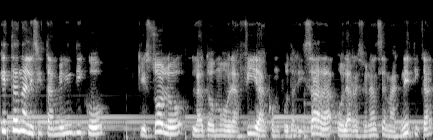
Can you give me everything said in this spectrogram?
este análisis también indicó que solo la tomografía computarizada o la resonancia magnética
